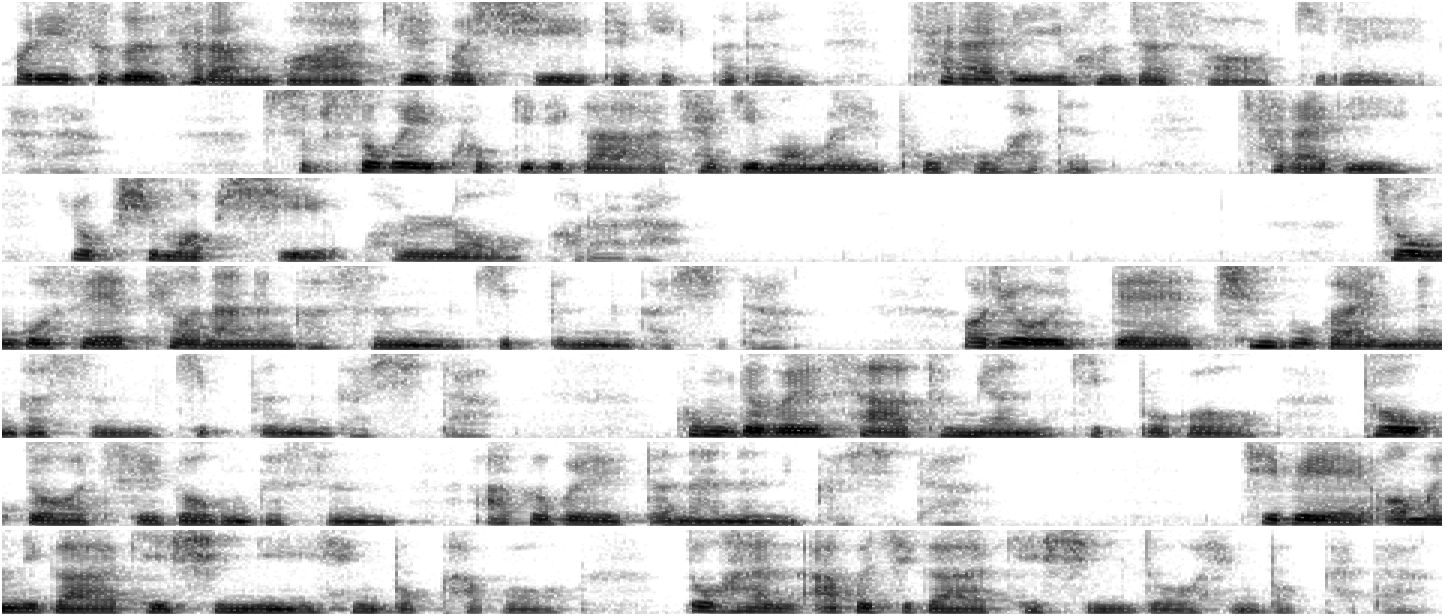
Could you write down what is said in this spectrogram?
어리석은 사람과 길벗이 되겠거든 차라리 혼자서 길을 가라. 숲속의 코끼리가 자기 몸을 보호하듯 차라리 욕심 없이 홀로 걸어라. 좋은 곳에 태어나는 것은 기쁜 것이다. 어려울 때 친구가 있는 것은 기쁜 것이다. 공덕을 쌓아두면 기쁘고 더욱더 즐거운 것은 악업을 떠나는 것이다. 집에 어머니가 계시니 행복하고 또한 아버지가 계심도 행복하다.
